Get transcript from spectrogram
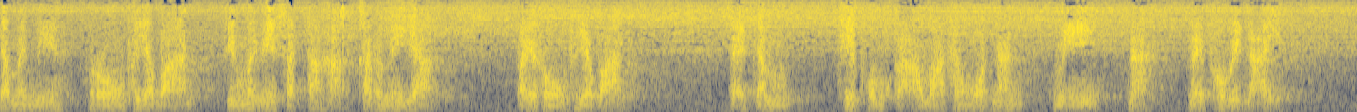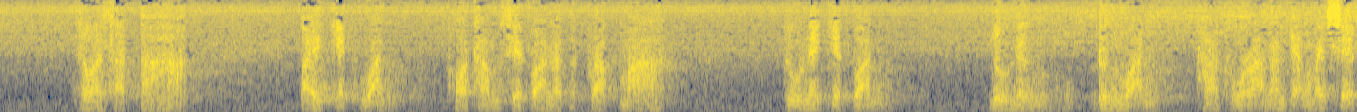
จะไม่มีโรงพยาบาล จึงไม่มีสัตหะกรณียะไปโรงพยาบาล แต่จำที่ผมกล่าวมาทั้งหมดนั้นมีนะในพระวินัยทวสัตหะไปเจ็ดวัน พอทำเสร็จวันแล้วก็กลับมา อยู่ในเจ็ดวัน อยู่หนึ่งหนึ่งวัน ถ้าธุระนั้นยังไม่เสร็จ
